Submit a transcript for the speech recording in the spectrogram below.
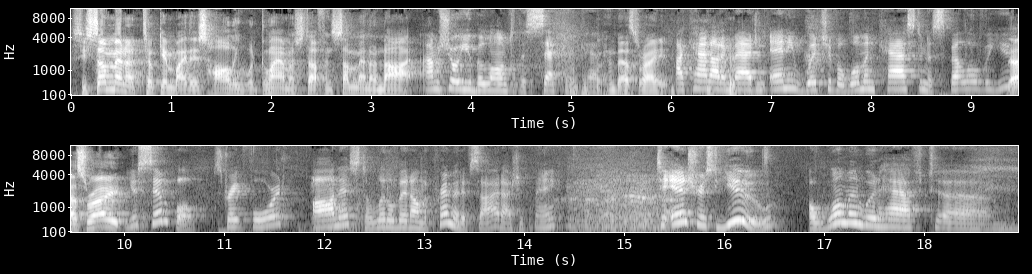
See, some men are took in by this Hollywood glamour stuff, and some men are not. I'm sure you belong to the second category. That's right. I cannot imagine any witch of a woman casting a spell over you. That's right. You're simple, straightforward, honest, a little bit on the primitive side, I should think. to interest you, a woman would have to. Um,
